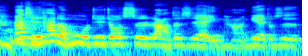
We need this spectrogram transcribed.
嗯、那其实它的目的就是让这些银行业就是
